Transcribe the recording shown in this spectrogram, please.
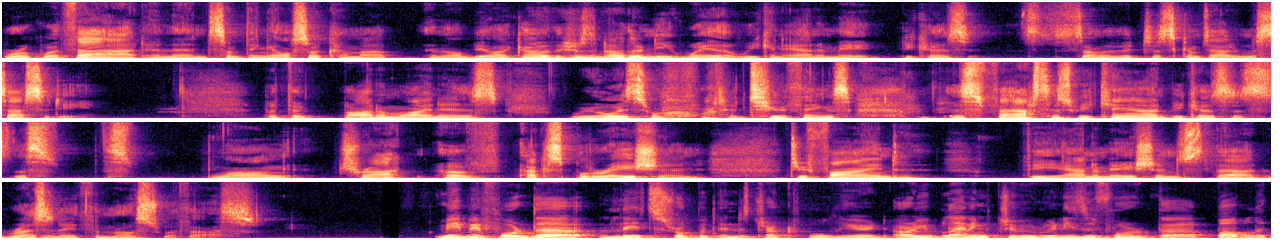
work with that, and then something else will come up, and they'll be like, oh, there's another neat way that we can animate because some of it just comes out of necessity. But the bottom line is, we always want to do things as fast as we can because it's this this long track of exploration to find the animations that resonate the most with us. Maybe for the latest robot indestructible here, are you planning to release it for the public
